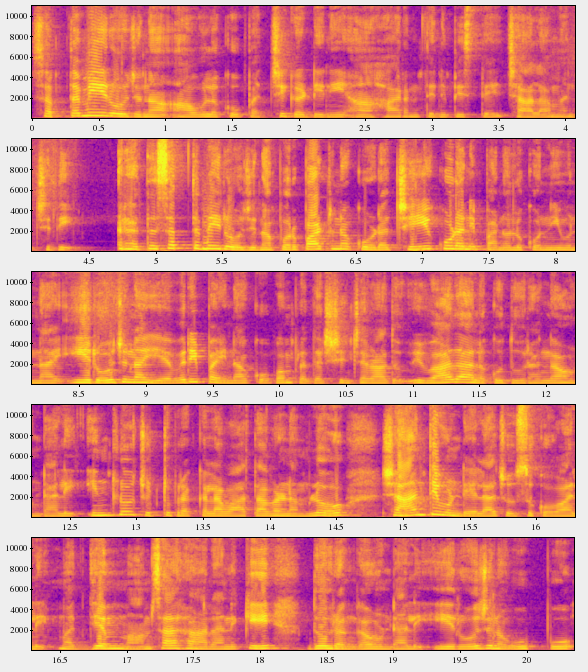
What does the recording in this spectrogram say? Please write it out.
సప్తమి రోజున ఆవులకు పచ్చి గడ్డిని ఆహారం తినిపిస్తే చాలా మంచిది. రథసప్తమి రోజున పొరపాటున కూడా చేయకూడని పనులు కొన్ని ఉన్నాయి. ఈ రోజున ఎవరిపైన కోపం ప్రదర్శించరాదు. వివాదాలకు దూరంగా ఉండాలి. ఇంట్లో చుట్టుప్రక్కల వాతావరణంలో శాంతి ఉండేలా చూసుకోవాలి. మద్యం మాంసాహారానికి దూరంగా ఉండాలి. ఈ రోజున ఉప్పు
